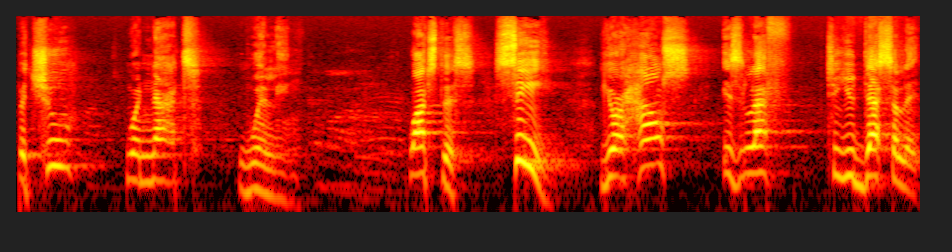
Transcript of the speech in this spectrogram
but you were not willing. Watch this. See, your house is left to you desolate.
